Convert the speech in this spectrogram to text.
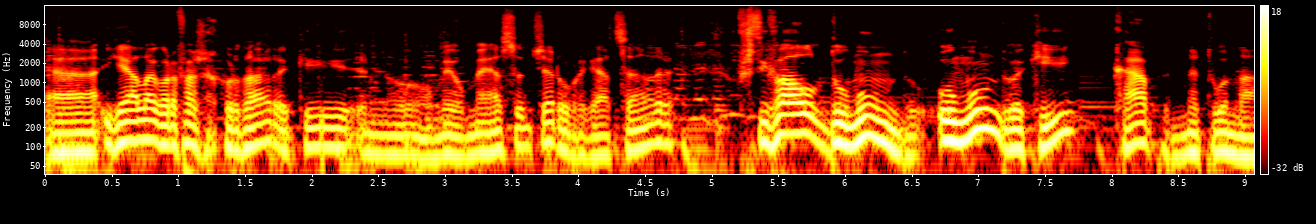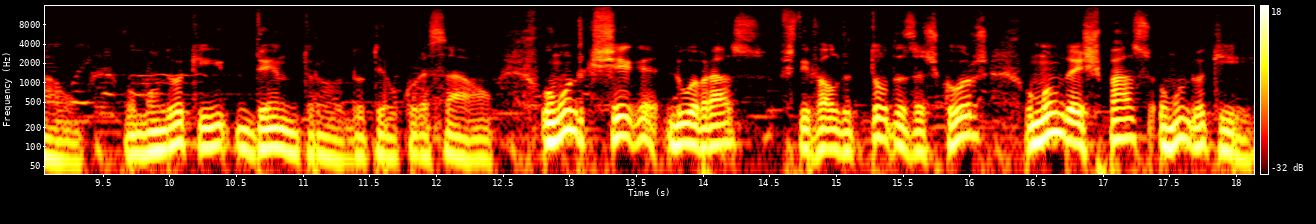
Ah, e ela agora faz recordar aqui no meu Messenger, obrigado Sandra, Festival do Mundo. O mundo aqui cabe na tua mão. O mundo aqui dentro do teu coração. O mundo que chega no abraço, festival de todas as cores. O mundo é espaço, o mundo aqui,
